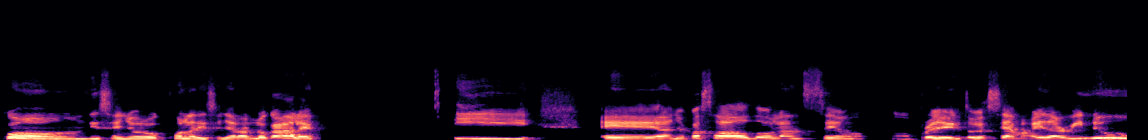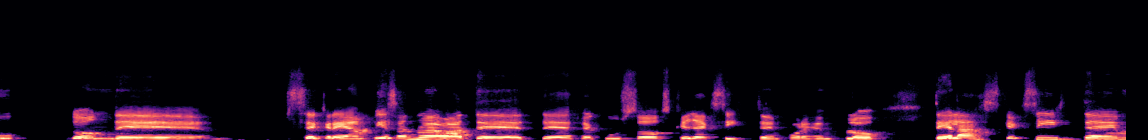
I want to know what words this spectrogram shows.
con, diseño, con las diseñadoras locales. Y eh, el año pasado lancé un, un, proyecto que se llama Aida Renew, donde se crean piezas nuevas de, de, recursos que ya existen, por ejemplo, telas que existen,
